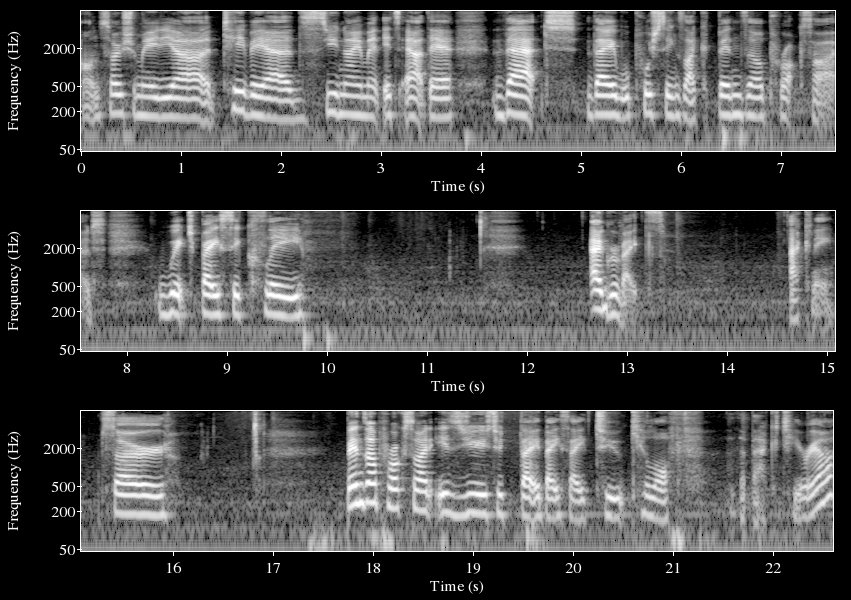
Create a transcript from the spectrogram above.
on social media, TV ads, you name it, it's out there that they will push things like benzoyl peroxide, which basically aggravates acne. So, Benzoyl peroxide is used to, they, they say, to kill off the bacteria.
